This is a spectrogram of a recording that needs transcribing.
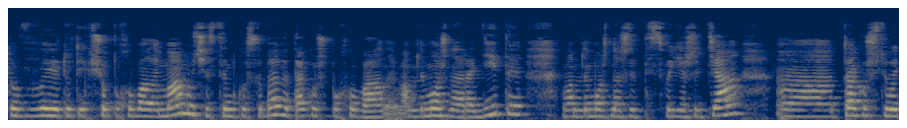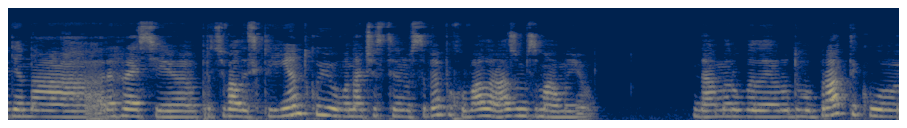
то ви тут, якщо поховали маму, частинку себе ви також поховали. Вам не можна радіти, вам не можна жити своє життя. Також сьогодні на регресії працювали з клієнткою, вона частину себе поховала разом з мамою. Да, ми робили родову практику,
